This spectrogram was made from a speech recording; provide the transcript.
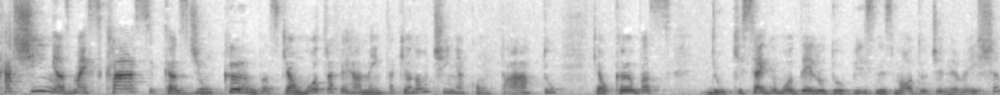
caixinhas mais clássicas de um Canvas, que é uma outra ferramenta que eu não tinha contato, que é o Canvas do, que segue o modelo do Business Model Generation.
